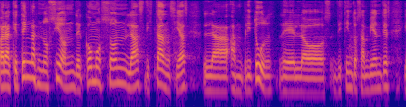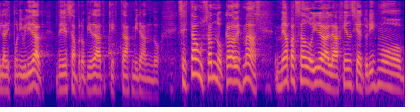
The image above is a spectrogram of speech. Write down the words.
para que tengas noción de cómo son las distancias, la amplitud de los distintos ambientes y la disponibilidad de esa propiedad que estás mirando. Se está usando cada vez más. Me ha pasado ir a la agencia de turismo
